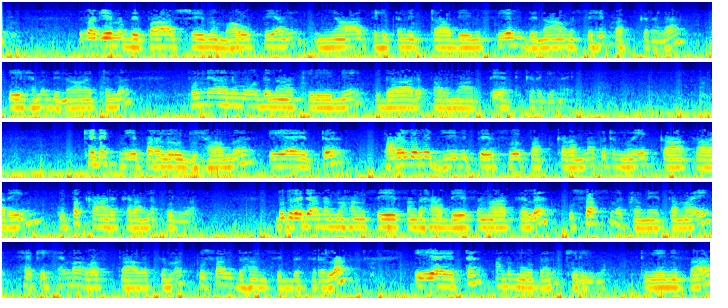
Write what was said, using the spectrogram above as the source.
ඒ වගේම දෙපාර්ශ්වයේම මව්පියන් ඥාති හිත මිත්‍රාදීන් සියලු දෙනාම සිහිපත් කරලා ඒ හැම දිනාටම පුණ්‍යානුමෝදනා කිරීමේ උදාර පරමාර්ථය ඇති කරගෙනයි. කෙනෙක් මිය පරලෝ ගියාම ඒ අයට පරලොව ජීවිතය සුවපත් කරන්න අපට නොඑක ආකාරයෙන් උපකාර කරන්න පුළුවන්. බුදුරජාණන් වහන්සේ සඳහා දේශනා කළ උසස්ම ක්‍රමය තමයි හැකි හැම අවස්ථාවකම කුසල් දහම් සිද්ධ කරලා ඒ අයට අනුමෝදන් කිරීම. ඉතින් ඒ නිසා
